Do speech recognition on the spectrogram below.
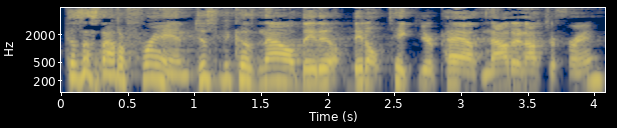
Because that's not a friend. Just because now they don't, they don't take your path, now they're not your friend.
